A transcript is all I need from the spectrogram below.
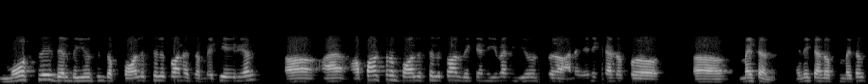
mostly they'll be using the polysilicon as a material. Uh, uh, apart from polysilicon, we can even use uh, any kind of uh, uh, metal. Any kind of metals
